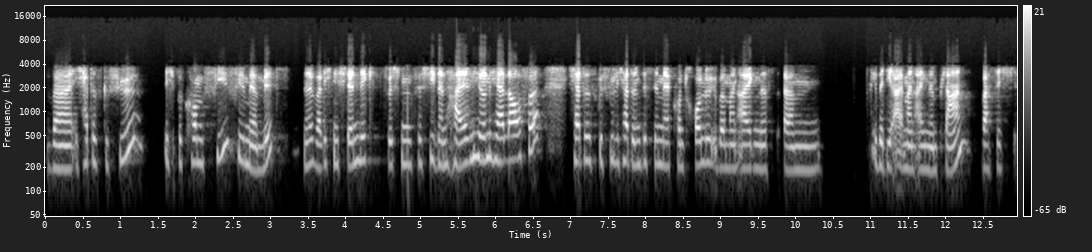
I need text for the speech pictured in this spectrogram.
war, ich hatte das Gefühl, ich bekomme viel, viel mehr mit, ne, weil ich nicht ständig zwischen verschiedenen Hallen hin und her laufe. Ich hatte das Gefühl, ich hatte ein bisschen mehr Kontrolle über mein eigenes, ähm, über die, meinen eigenen Plan, was ich,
